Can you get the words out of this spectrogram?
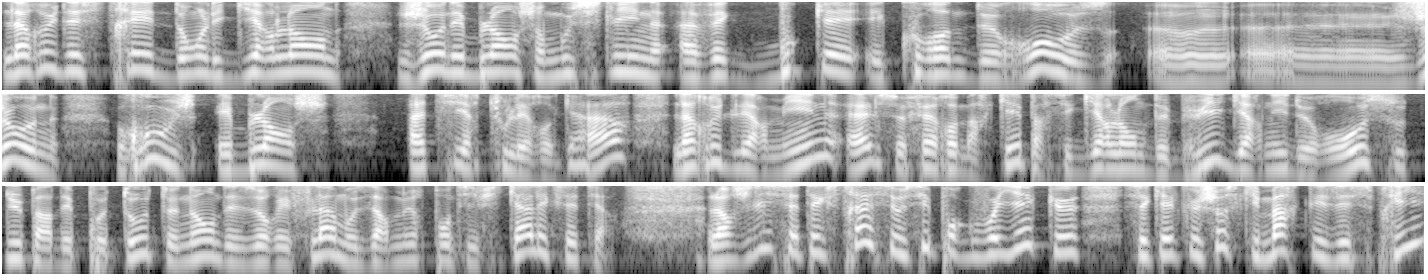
La rue d'Estrée dont les guirlandes jaunes et blanches en mousseline avec bouquets et couronnes de roses euh, euh, jaunes, rouges et blanches attire tous les regards. La rue de l'Hermine, elle, se fait remarquer par ses guirlandes de buis garnies de roses, soutenues par des poteaux tenant des oriflammes aux armures pontificales, etc. Alors je lis cet extrait, c'est aussi pour que vous voyez que c'est quelque chose qui marque les esprits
